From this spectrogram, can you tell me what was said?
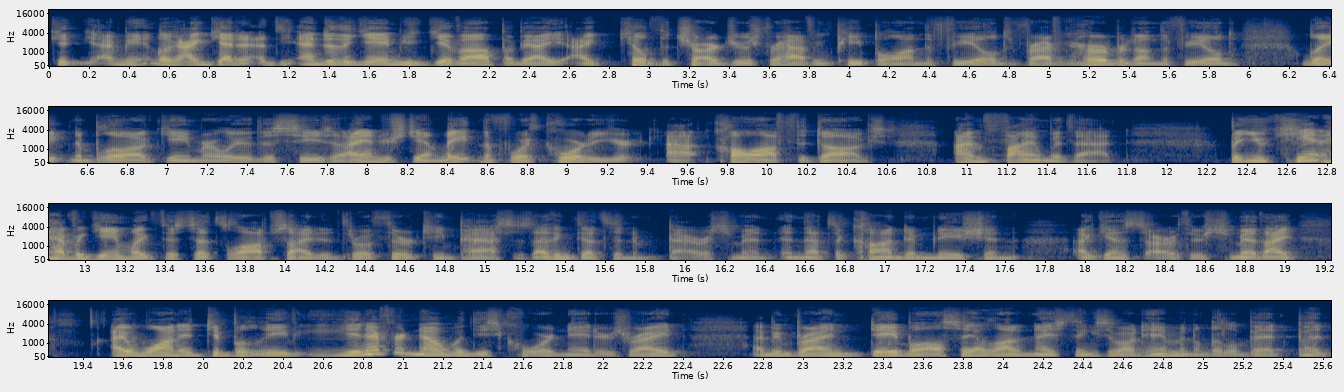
Get, I mean, look, I get it. At the end of the game, you give up. I mean, I, I killed the Chargers for having people on the field, for having Herbert on the field late in the blowout game earlier this season. I understand. Late in the fourth quarter, you're call off the dogs. I'm fine with that. But you can't have a game like this that's lopsided and throw 13 passes. I think that's an embarrassment and that's a condemnation against Arthur Smith. I I wanted to believe you never know with these coordinators, right? I mean, Brian Daboll, I'll say a lot of nice things about him in a little bit, but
